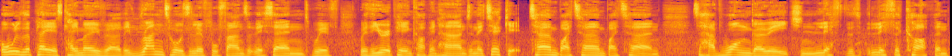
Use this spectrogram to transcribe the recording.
All of the players came over. They ran towards the Liverpool fans at this end with with the European Cup in hand, and they took it turn by turn by turn to have one go each and lift the lift the cup. And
